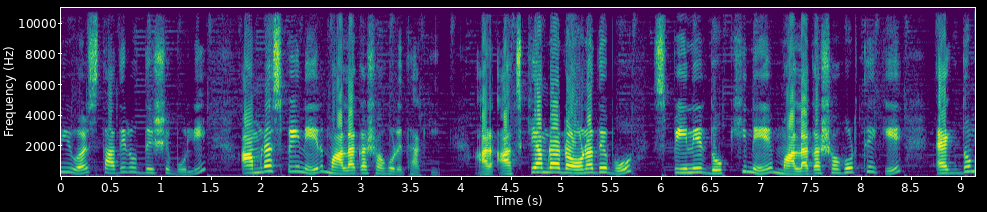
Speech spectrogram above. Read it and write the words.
ভিউয়ার্স, তাদের উদ্দেশ্যে বলি, আমরা স্পেনের মালাগা শহরে থাকি। আর আজকে আমরা রওনা দেব স্পেনের দক্ষিণে মালাগা শহর থেকে একদম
